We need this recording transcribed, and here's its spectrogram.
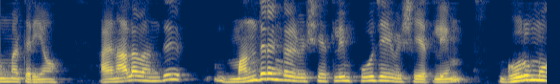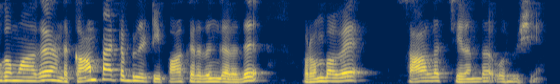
உண்மை தெரியும். அதனால் வந்து மந்திரங்கள் விஷயத்துலையும் பூஜை விஷயத்துலையும் குருமுகமாக அந்த காம்பேட்டபிலிட்டி பார்க்குறதுங்கிறது ரொம்பவே சால சிறந்த ஒரு விஷயம்.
